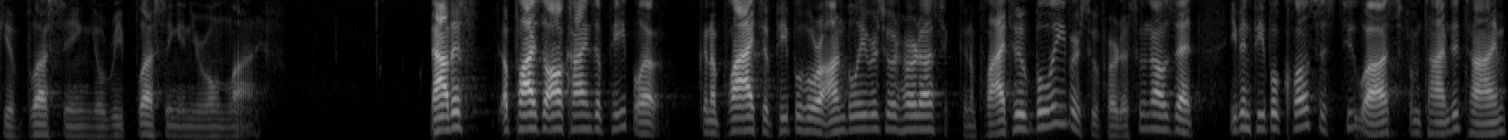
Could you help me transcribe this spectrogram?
give blessing. You'll reap blessing in your own life. Now, this applies to all kinds of people can apply to people who are unbelievers who have hurt us. It can apply to believers who have hurt us. Who knows that even people closest to us from time to time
